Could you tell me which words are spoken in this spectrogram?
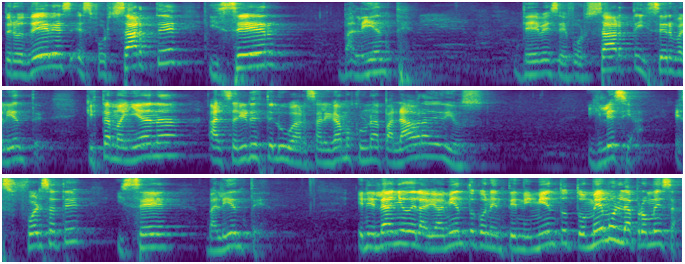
Pero debes esforzarte y ser valiente. Debes esforzarte y ser valiente. Que esta mañana, al salir de este lugar, salgamos con una palabra de Dios. Iglesia, esfuérzate y sé valiente. En el año del avivamiento con entendimiento, tomemos la promesa.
